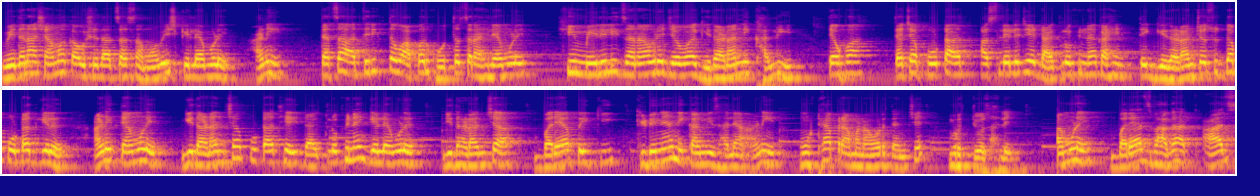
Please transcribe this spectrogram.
वेदनाशामक औषधाचा समावेश केल्यामुळे आणि त्याचा अतिरिक्त वापर होतच राहिल्यामुळे ही मेलेली जनावरे जेव्हा गिधाडांनी खाल्ली तेव्हा त्याच्या पोटात असलेले जे डायक्लोफिनॅक आहे ते गिधाडांच्या सुद्धा पोटात गेलं. आणि त्यामुळे गिधाडांच्या पोटात हे डायक्लोफिनॅक गेल्यामुळे गिधाडांच्या बऱ्यापैकी किडण्या निकामी झाल्या आणि मोठ्या प्रमाणावर त्यांचे मृत्यू झाले. त्यामुळे बऱ्याच भागात आज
